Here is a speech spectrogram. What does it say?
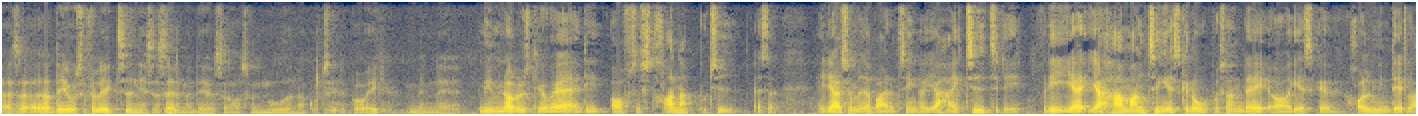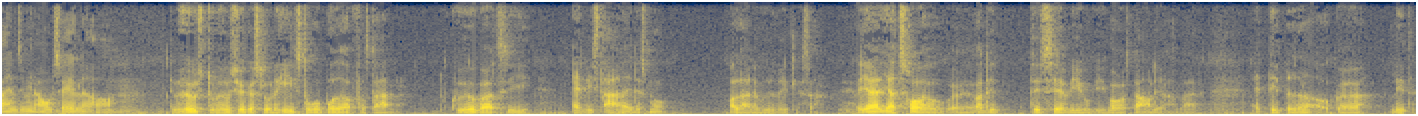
Altså, og det er jo selvfølgelig ikke tiden i sig selv, men det er jo så også en måde at gå til det på, ikke? Men, øh... min, oplevelse kan jo være, at det ofte strander på tid. Altså, at jeg som medarbejder tænker, at jeg har ikke tid til det. Fordi jeg, jeg har mange ting, jeg skal nå på sådan en dag, og jeg skal holde min deadline til mine aftaler. Og... Du behøver, du behøver jo ikke at slå det helt store brød op fra starten. Du kunne jo godt sige, at vi starter i det små, og lader det udvikle sig. Og jeg, jeg tror jo, øh, og det, det ser vi jo i vores daglige arbejde, at det er bedre at gøre lidt,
